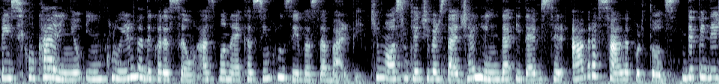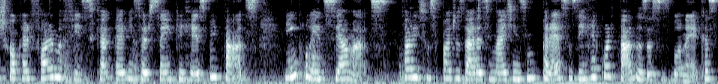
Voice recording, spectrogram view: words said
pense com carinho em incluir na decoração as bonecas inclusivas da Barbie, que mostram que a diversidade é linda e deve ser abraçada por todos, independente de qualquer forma física, devem ser sempre respeitados incluídos e amados. Para isso, você pode usar as imagens impressas e recortadas dessas bonecas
